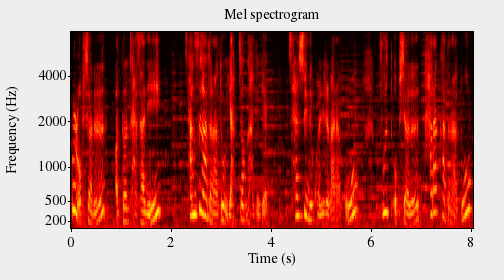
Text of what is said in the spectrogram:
콜 옵션은 어떤 자산이 상승하더라도 약정 가격에 살 수 있는 권리를 말하고 풋 옵션은 하락하더라도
